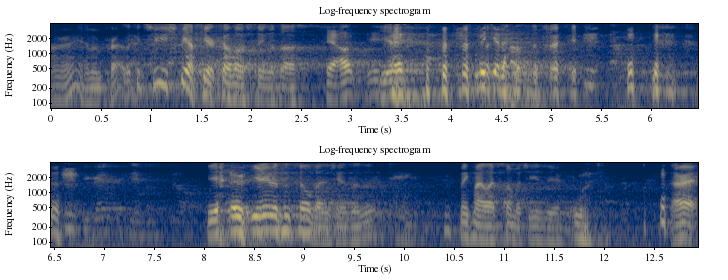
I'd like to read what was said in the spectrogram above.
All right, I'm impressed. Look at you. You should be up here co-hosting with us. Yeah, I'll, Yeah. Let me get out. That's right. Your grandfather's name was Phil. Yeah, your name isn't Phil by any chance, is it? Dang. Make my life so much easier. All right.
